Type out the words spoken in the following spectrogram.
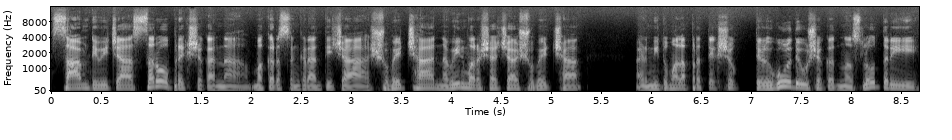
साम टीव्हीच्या सर्व प्रेक्षकांना मकर संक्रांतीच्या शुभेच्छा नवीन वर्षाच्या शुभेच्छा. आणि मी तुम्हाला प्रत्यक्ष तिळगुळ देऊ शकत नसलो तरी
